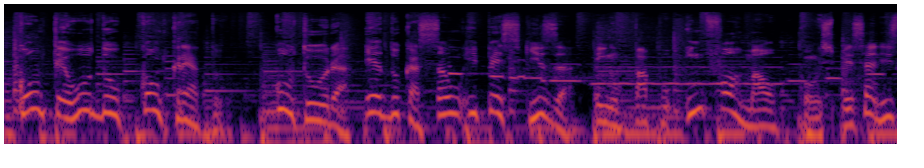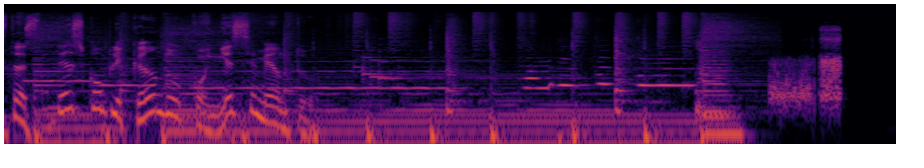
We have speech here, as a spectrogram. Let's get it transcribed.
Conteúdo concreto. Cultura, educação e pesquisa em um papo informal com especialistas descomplicando o conhecimento.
